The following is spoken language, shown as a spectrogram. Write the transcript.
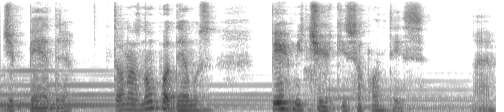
de pedra. Então nós não podemos permitir que isso aconteça. Né?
